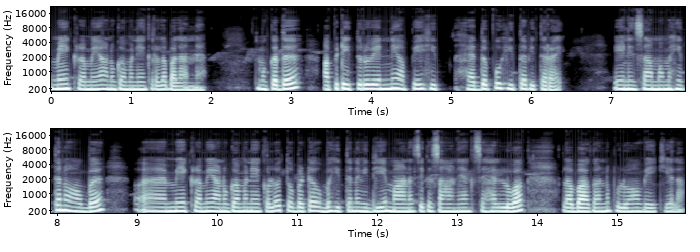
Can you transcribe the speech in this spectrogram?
මේ ක්‍රමය අනුගමනය කරලා බලන්න. මොකද අපිට ඉතුරු වෙන්නේ අපේ හැදපු හිත විතරයි. ඒ නිසා මම හිතනවා ඔබ මේ ක්‍රමය අනුගමනය කළොත් ඔබට ඔබ හිතන විදිහේ මානසික සහනයක් සැහැල්ලුවක් ලබා ගන්න පුළුවන් වෙයි කියලා.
